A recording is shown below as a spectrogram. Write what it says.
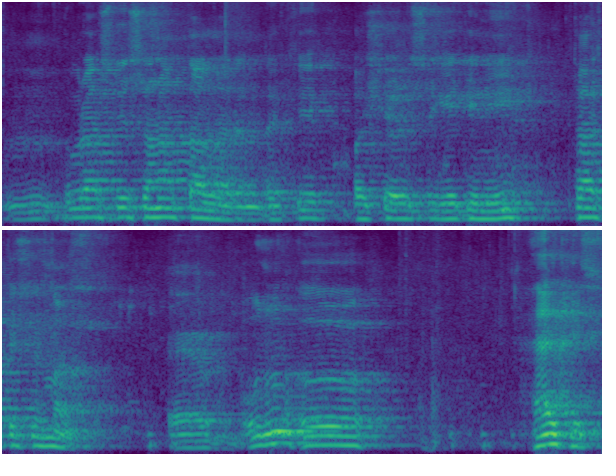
m, uğraştığı sanat dallarındaki başarısı, yeteneği tartışılmaz. E, bunu e, herkes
